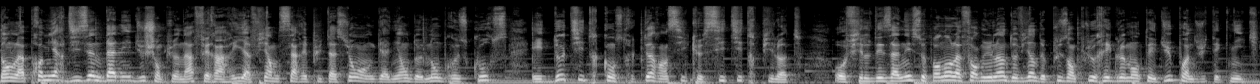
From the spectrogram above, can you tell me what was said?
Dans la première dizaine d'années du championnat, Ferrari affirme sa réputation en gagnant de nombreuses courses et deux titres constructeurs ainsi que six titres pilotes. Au fil des années, cependant, la Formule 1 devient de plus en plus réglementée du point de vue technique.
